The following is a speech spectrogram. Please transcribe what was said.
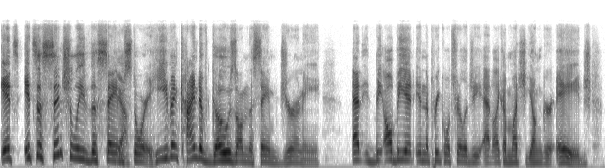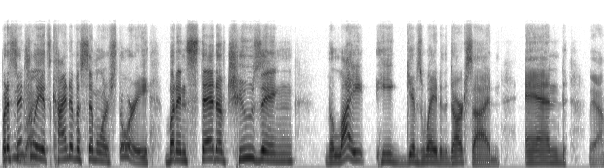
it's it's essentially the same Yeah. story. He even kind of goes on the same journey at be albeit in the prequel trilogy at like a much younger age. But mm-hmm, essentially Right. it's kind of a similar story, but instead of choosing the light, he gives way to the dark side. And Yeah.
